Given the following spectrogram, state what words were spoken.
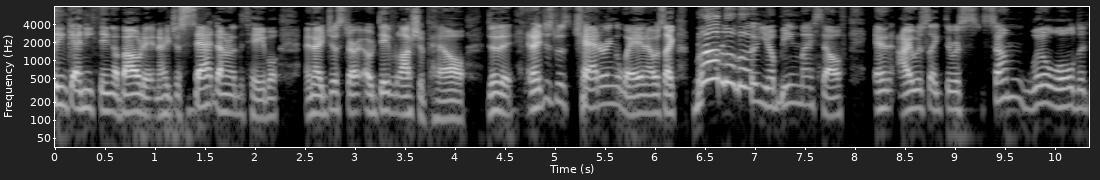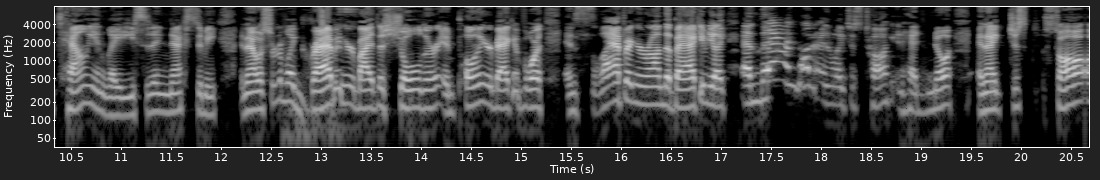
think anything about it. And I just sat down at the table and I just started, oh, David LaChapelle did it. And I just was chattering away and I was like, blah, blah, blah, you know, being myself. And I was like, there was some little old Italian lady sitting next to me. And I was sort of like grabbing her by the shoulder and pulling her back and forth and slapping her on the back and be like, and then, and like just talking and had no, and I just saw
